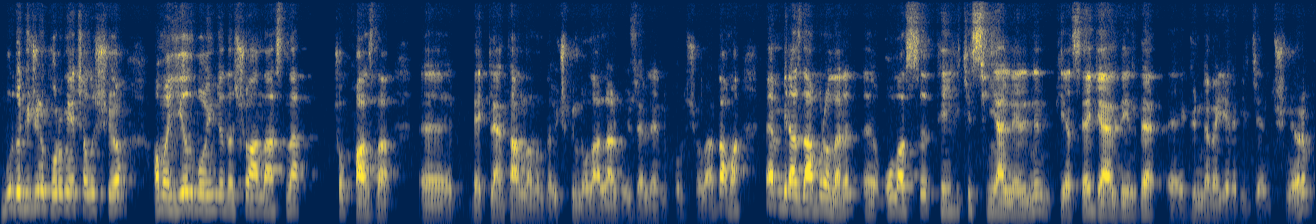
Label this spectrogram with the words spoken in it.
burada gücünü korumaya çalışıyor ama yıl boyunca da şu anda aslında çok fazla e, beklenti anlamında 3000 dolarlar ve üzerlerini konuşuyorlardı ama ben biraz daha buraların e, olası tehlike sinyallerinin piyasaya geldiğinde e, gündeme gelebileceğini düşünüyorum.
